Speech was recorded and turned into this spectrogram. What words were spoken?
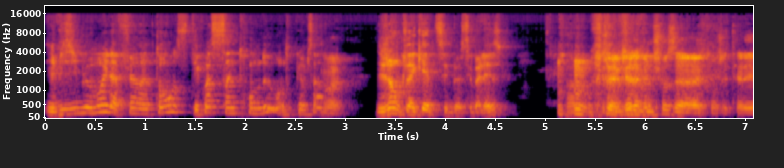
Et visiblement, il a fait un temps, c'était quoi, 5,32 ou un truc comme ça? Ouais. Déjà en claquette, c'est c'est balèze. J'avais fait la même chose euh, quand j'étais allé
